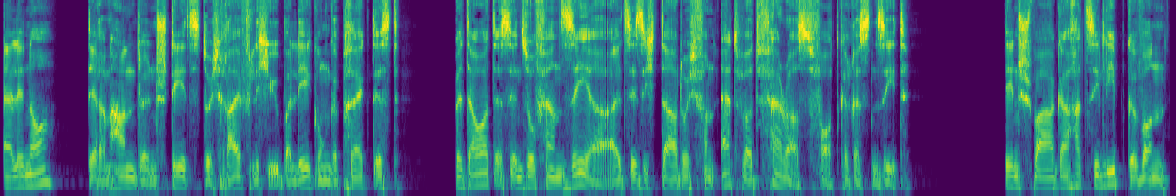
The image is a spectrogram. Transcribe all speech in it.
Eleanor, deren Handeln stets durch reifliche Überlegung geprägt ist, bedauert es insofern sehr, als sie sich dadurch von Edward Ferrars fortgerissen sieht. Den Schwager hat sie lieb gewonnen,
